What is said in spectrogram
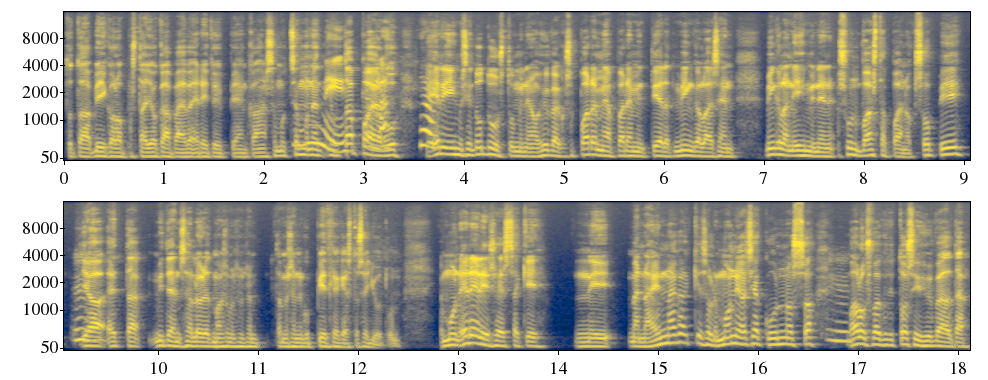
tota, viikonloppuista joka päivä eri tyyppien kanssa, mutta semmoinen Niin, niin, tapailu kyllä, ja joo. eri ihmisiin tutustuminen on hyvä, koska paremmin ja paremmin tiedät, minkälaisen, minkälainen ihminen sun vastapainoksi sopii mm. ja että miten sä löydät mahdollisimman tämmöisen niin pitkäkestoisen jutun. Ja mun edellisessäkin, niin mä näin nämä kaikki, se oli moni asia kunnossa, mm. aluksi vaikutti tosi hyvältä,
